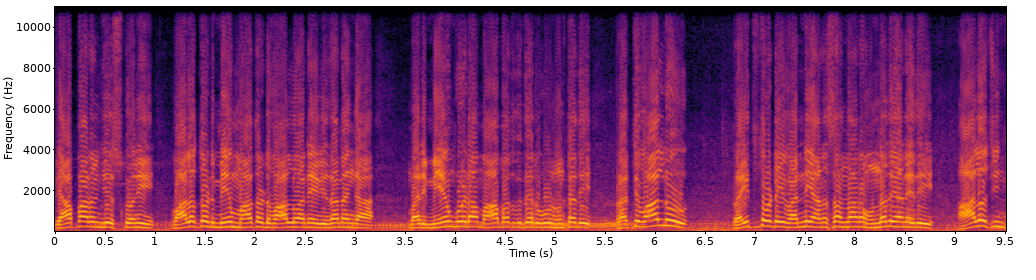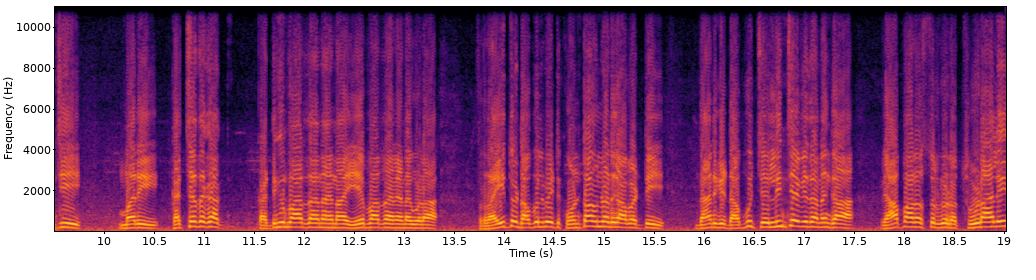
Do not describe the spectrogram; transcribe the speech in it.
వ్యాపారం చేసుకొని వాళ్ళతోటి మేము మాతోటి వాళ్ళు అనే విధానంగా మరి మేము కూడా మా బతుకు తెరుగు ఉంటుంది. ప్రతి వాళ్ళు రైతుతోటి ఇవన్నీ అనుసంధానం ఉన్నది అనేది ఆలోచించి మరి ఖచ్చితంగా కటింగ్ బార్దానైనా ఏ బార్దానైనా కూడా రైతు డబ్బులు పెట్టి కొంటా ఉన్నాడు కాబట్టి దానికి డబ్బు చెల్లించే విధానంగా వ్యాపారస్తులు కూడా చూడాలి.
